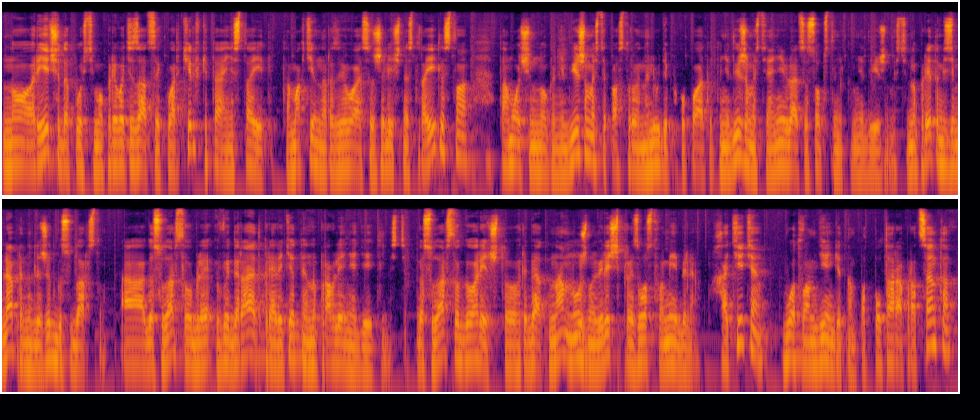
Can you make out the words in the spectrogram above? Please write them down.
Но речи, допустим, о приватизации квартир в Китае не стоит. Там активно развивается жилищное строительство, там очень много недвижимости построено, люди покупают эту недвижимость, и они являются собственником недвижимости. Но при этом земля принадлежит государству. А государство выбирает приоритетные направления деятельности. Государство говорит, что, ребят, нам нужно увеличить производство мебели. Хотите? Вот вам деньги там под полтора процента,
